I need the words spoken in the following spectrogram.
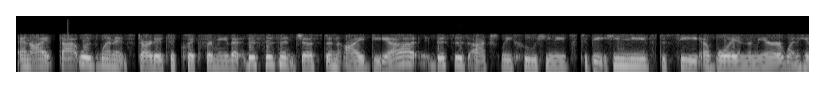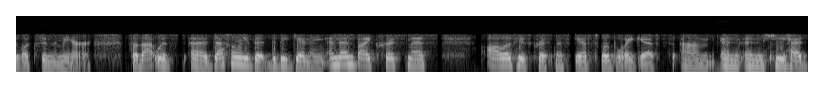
and I that was when it it started to click for me that this isn't just an idea. This is actually who he needs to be. He needs to see a boy in the mirror when he looks in the mirror. So that was uh, definitely the, the beginning. And then by Christmas, all of his Christmas gifts were boy gifts, um, and and he had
